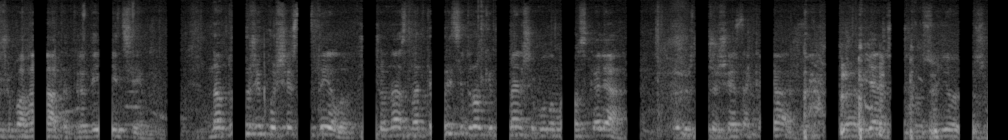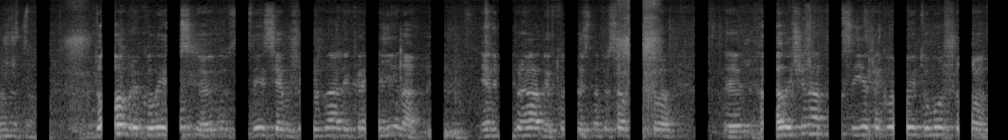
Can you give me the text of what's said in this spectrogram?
дуже багата традиція. Нам дуже пощастило, що у нас на 30 років менше було москаля. Вибачте, що я так кажу. Добре, колись е, десь я в журналі Країна, я не пригадую, хтось написав, що е, Галичина це є такою, тому що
